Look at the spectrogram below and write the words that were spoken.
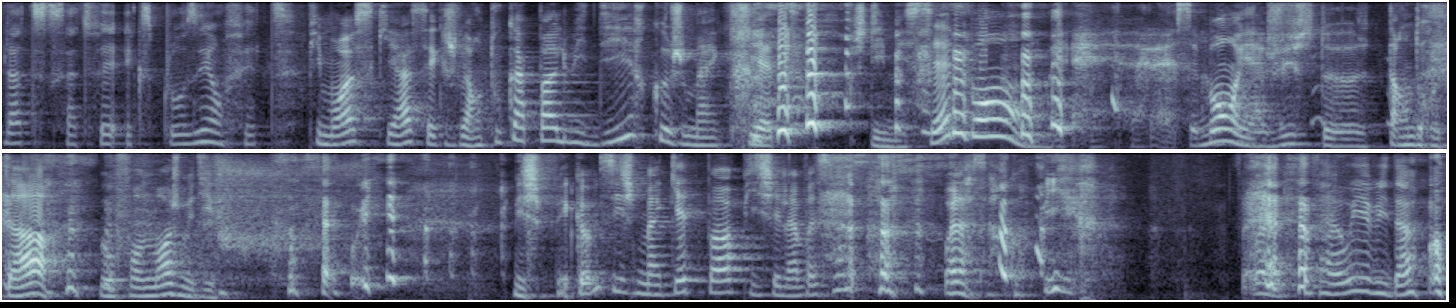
là que ça te fait exploser en fait. Puis moi, ce qu'il y a, c'est que je vais en tout cas pas lui dire que je m'inquiète. je dis, mais c'est bon, mais, euh, c'est bon, il y a juste euh, tant de retard. Mais au fond de moi, je me dis, oui. mais je fais comme si je m'inquiète pas, puis j'ai l'impression, que- voilà, c'est encore pire. Voilà, bah oui, évidemment.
